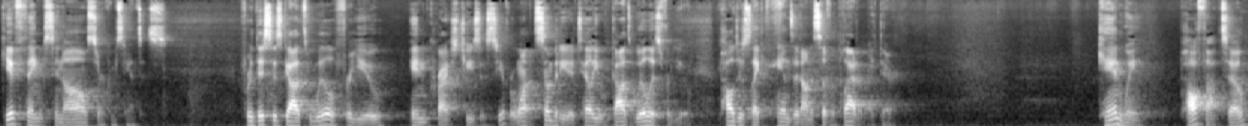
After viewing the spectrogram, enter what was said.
Give thanks in all circumstances. For this is God's will for you in Christ Jesus. You ever want somebody to tell you what God's will is for you? Paul just like hands it on a silver platter right there. Can we? Paul thought so.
